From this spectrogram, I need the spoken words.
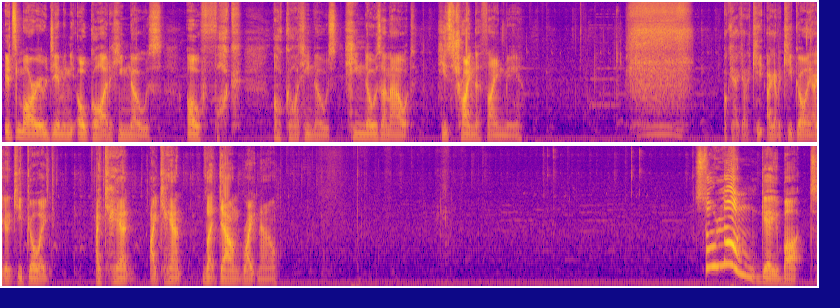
It's Mario DMing. Oh god, he knows. Oh fuck. Oh god, he knows. He knows I'm out. He's trying to find me. Okay, I gotta keep I gotta keep going. I gotta keep going. I can't I can't let down right now. So long, gay bot.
